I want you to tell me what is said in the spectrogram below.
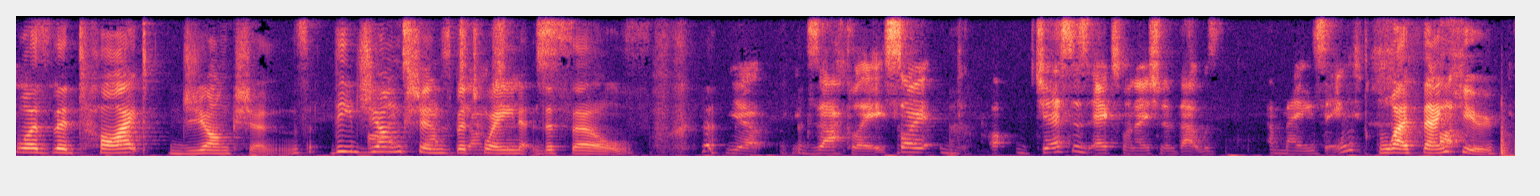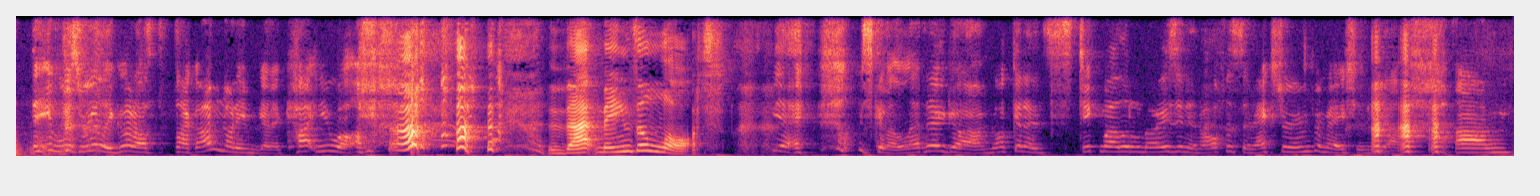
was the tight junctions. The junctions between junctions. the cells. Yeah, exactly. So uh, Jess's explanation of that was amazing. Why, thank you. It was really good. I was like, I'm not even going to cut you off. That means a lot. yeah, I'm just going to let her go. I'm not going to stick my little nose in and offer some extra information here. um,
